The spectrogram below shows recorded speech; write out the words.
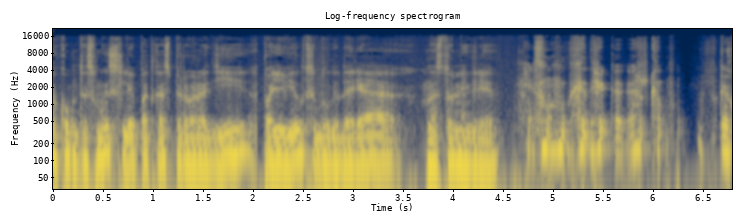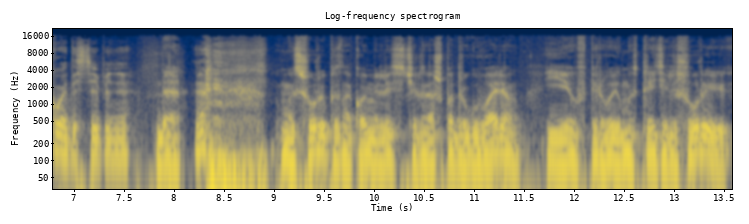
каком-то смысле подкаст «Первороди» появился благодаря настольной игре. Я думал, благодаря какашкам. В какой-то степени. Да. Мы с Шурой познакомились через нашу подругу Варю, и впервые мы встретили Шурой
